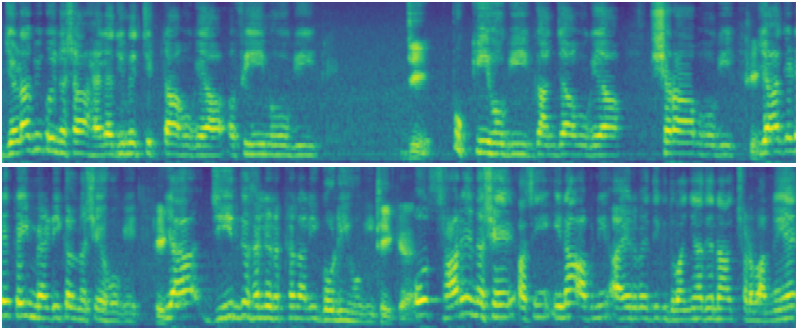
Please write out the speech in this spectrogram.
ਜਿਹੜਾ ਵੀ ਕੋਈ ਨਸ਼ਾ ਹੈਗਾ ਜਿਵੇਂ ਚਿੱਟਾ ਹੋ ਗਿਆ ਅਫੀਮ ਹੋ ਗਈ ਜੀ। ਭੁੱਕੀ ਹੋ ਗਈ ਗਾਂਜਾ ਹੋ ਗਿਆ ਸ਼ਰਾਬ ਹੋ ਗਈ। ਜਾਂ ਜਿਹੜੇ ਕਈ ਮੈਡੀਕਲ ਨਸ਼ੇ ਹੋ ਗਏ। ਜਾਂ ਜੀਭ ਦੇ ਥੱਲੇ ਰੱਖਣ ਵਾਲੀ ਗੋਲੀ ਹੋ ਗਈ। ਉਹ ਸਾਰੇ ਨਸ਼ੇ ਅਸੀਂ ਇਹਨਾਂ ਆਪਣੀ ਆਯੁਰਵੈਦਿਕ ਦਵਾਈਆਂ ਦੇ ਨਾਲ ਛਡਵਾਉਂਦੇ ਆ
